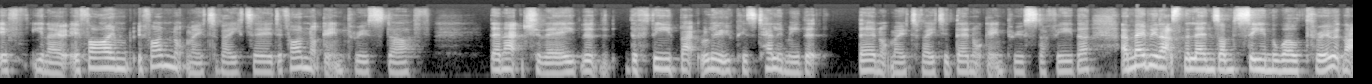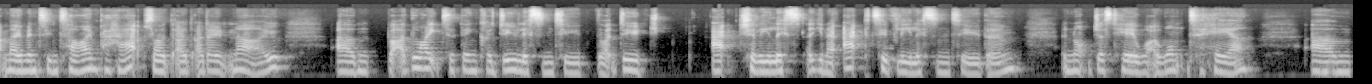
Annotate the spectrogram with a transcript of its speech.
if you know if i'm if i'm not motivated if i'm not getting through stuff then actually the the feedback loop is telling me that they're not motivated they're not getting through stuff either. And maybe that's the lens i'm seeing the world through at that moment in time perhaps. I, I, I don't know. Um, but i'd like to think i do listen to like do actually listen you know actively listen to them and not just hear what i want to hear. Um,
